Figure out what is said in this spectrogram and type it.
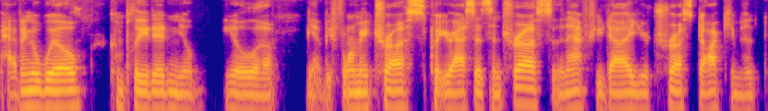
having a will completed, and you'll you'll uh, yeah, be forming trusts, put your assets in trust. And then after you die, your trust document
